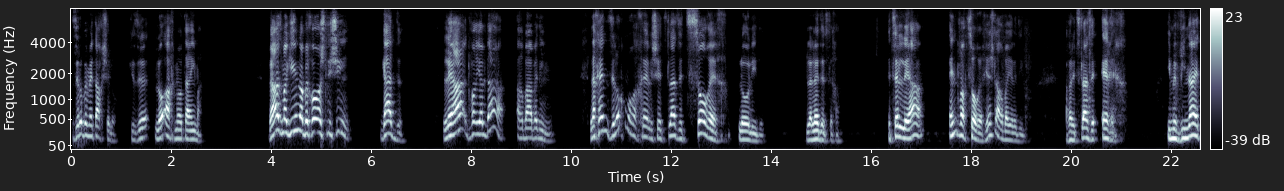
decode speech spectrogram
זה לא באמת אח שלו, כי זה לא אח מאותה אימא. ואז מגיעים לבכור השלישי, גד. לאה כבר ילדה ארבעה בנים. לכן זה לא כמו רחל, שאצלה זה צורך להוליד, ללדת, סליחה. אצל לאה אין כבר צורך, יש לה ארבעה ילדים, אבל אצלה זה ערך. היא מבינה את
